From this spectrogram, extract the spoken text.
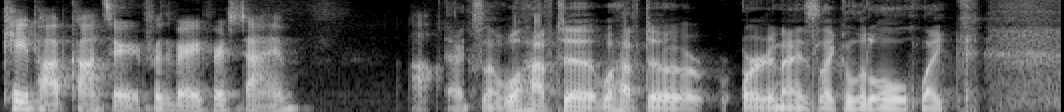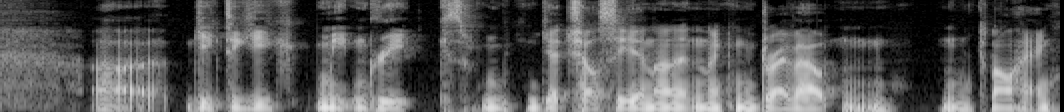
K pop concert for the very first time. Excellent. We'll have to we'll have to organize like a little like uh, geek to geek meet and greet because we can get Chelsea in on it and I can drive out and, and can all hang.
